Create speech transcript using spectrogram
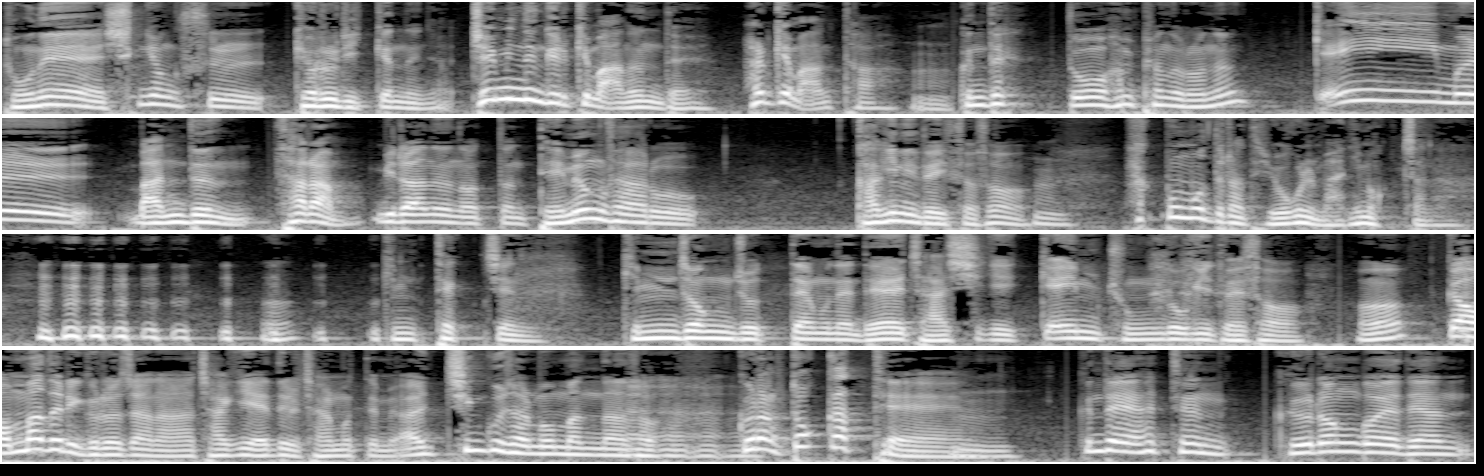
돈에 신경 쓸 겨를이 있겠느냐? 재밌는 게 이렇게 많은데 할 게 많다. 음. 근데 또 한편으로는 게임을 만든 사람이라는 어떤 대명사로 각인이 돼 있어서 음. 학부모들한테 욕을 많이 먹잖아. 어? 김택진, 김정주 때문에 내 자식이 게임 중독이 돼서 어? 그러니까 엄마들이 그러잖아. 자기 애들 잘못되면 아 친구 잘못 만나서 에, 에, 에, 에. 그거랑 똑같아. 음. 근데 하여튼 그런 거에 대한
